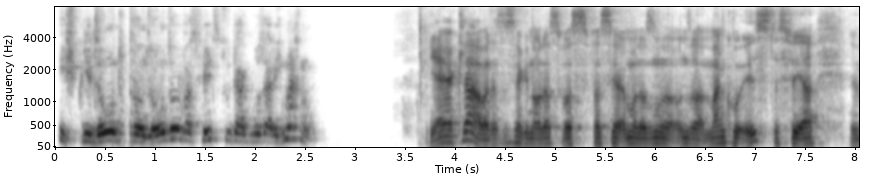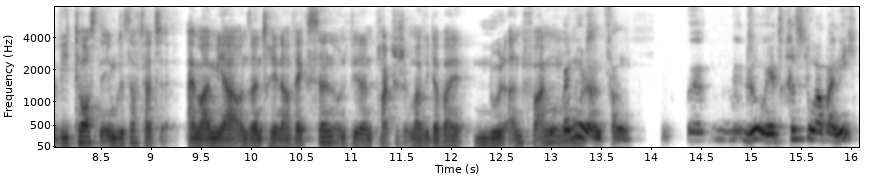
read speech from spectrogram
ich spiele so und so und so und so, was willst du da großartig machen? Ja, ja, klar, aber das ist ja genau das, was, was ja immer so unser Manko ist, dass wir, wie Thorsten eben gesagt hat, einmal im Jahr unseren Trainer wechseln und wir dann praktisch immer wieder bei Null anfangen. Bei Null anfangen. Äh, so, jetzt kriegst du aber nicht,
